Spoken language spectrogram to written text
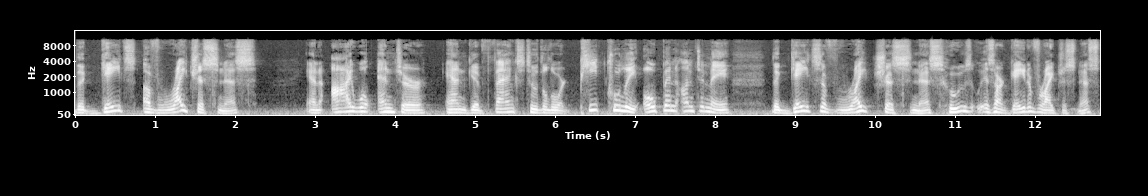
the gates of righteousness, and I will enter and give thanks to the Lord. Pitchu li, open unto me the gates of righteousness. Who is our gate of righteousness?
